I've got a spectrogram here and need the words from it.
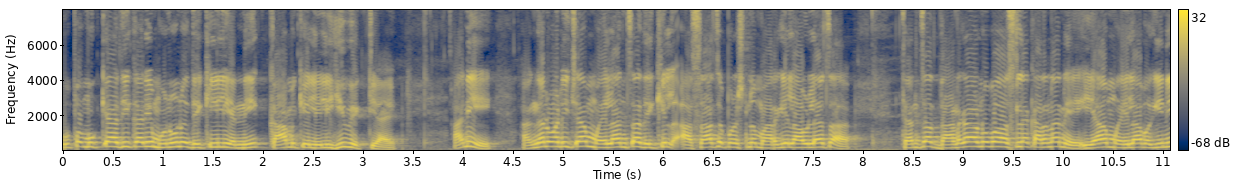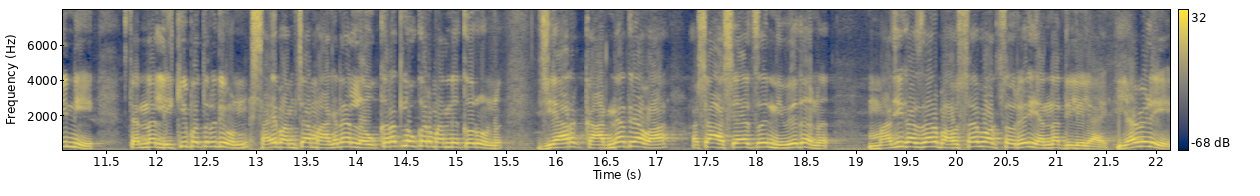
उपमुख्य अधिकारी म्हणून देखील यांनी काम केलेली ही व्यक्ती आहे. आणि अंगणवाडीच्या महिलांचा देखील असाच प्रश्न मार्गी लावल्याचा त्यांचा दांडगा अनुभव असल्याकारणाने या महिला भगिनींनी त्यांना लेखी पत्र देऊन साहेब आमच्या मागण्या लवकरात लवकर मान्य करून जी आर काढण्यात यावा अशा आशयाचं निवेदन माजी खासदार भाऊसाहेब वागचौरे यांना दिलेले आहे. यावेळी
